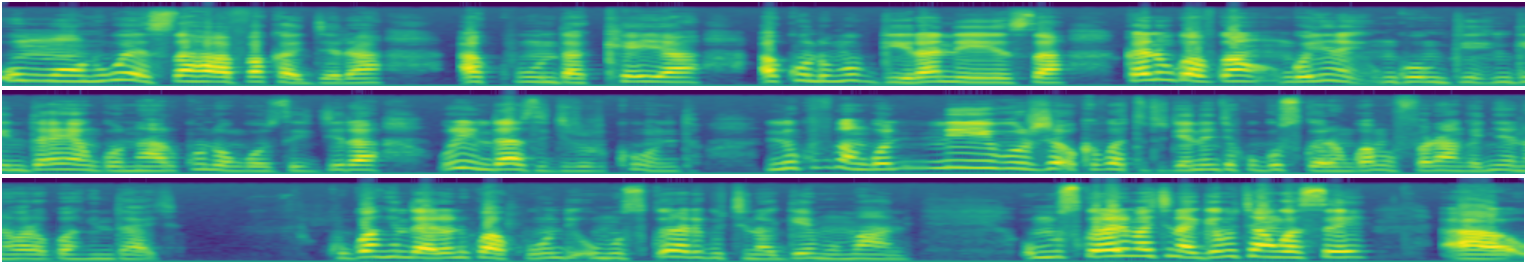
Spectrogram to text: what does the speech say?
umuntu wese aho ava akagera akunda keya akunda umubwira neza. Kandi nubwo bavuga ngo nyine ngo indaya ngo nta rukundo ngo zigira uri inda zigira urukundo. Ni ukuvuga ngo niba uje ukavuga ati tugende njye kuguswera ngo amafaranga nyine nawe araguha nk'indaya. Kugwa nk'indaya rero ni kwa kundi umuswera ari gukina gemu mani umuswera arimo akina gemu cyangwa se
